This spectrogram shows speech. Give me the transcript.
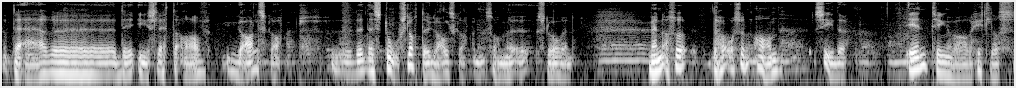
Det er eh, det islettet av galskap det, den storslåtte galskapen som uh, slår en. Men altså, det har også en annen side. Én ting var Hitlers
